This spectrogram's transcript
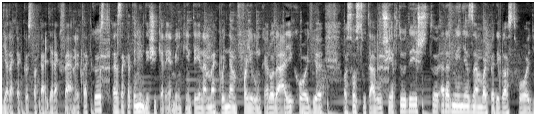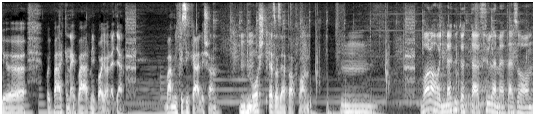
gyerekek közt, akár gyerek felnőttek közt, ezeket én mindig sikerélményként élem meg, hogy nem fajulunk el odáig, hogy az hosszú távú sértődést eredményezzen, vagy pedig azt, hogy, hogy bárkinek bármi baja legyen. Mármi fizikálisan. Uh-huh. Most ez az etap van. Mm valahogy megütötte a fülemet ez a,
